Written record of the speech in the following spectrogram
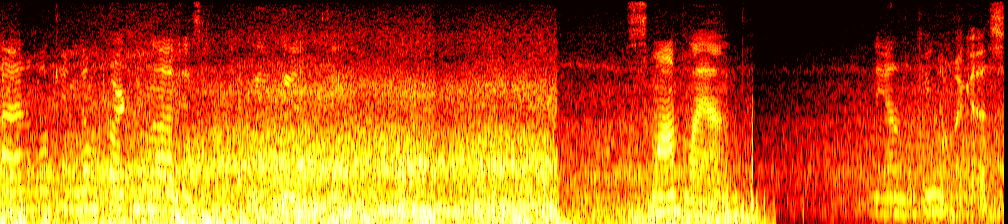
Animal Kingdom parking lot is completely empty. Swampland. The Animal Kingdom, I guess.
